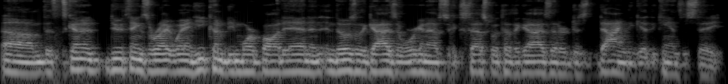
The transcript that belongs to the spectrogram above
um, that's going to do things the right way, and he couldn't be more bought in. And, and those are the guys that we're going to have success with. Are the guys that are just dying to get to Kansas State.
